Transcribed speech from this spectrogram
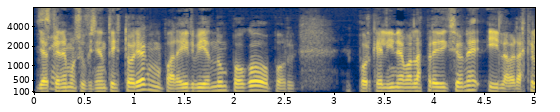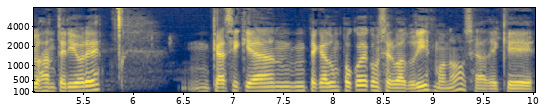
ya tenemos suficiente historia como para ir viendo un poco por, por qué línea van las predicciones y la verdad es que los anteriores casi que han pecado un poco de conservadurismo, ¿no? O sea, de que,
